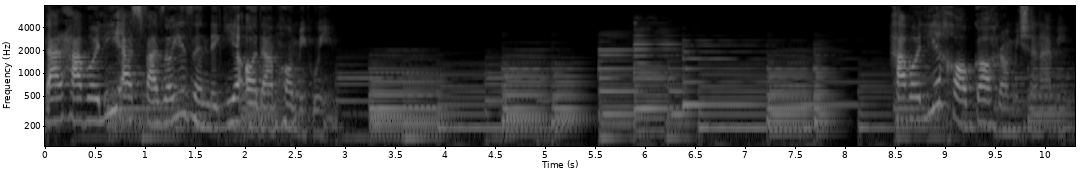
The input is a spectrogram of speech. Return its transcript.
در حوالی از فضای زندگی آدم ها می گوییم. حوالی خوابگاه را می شنویم.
